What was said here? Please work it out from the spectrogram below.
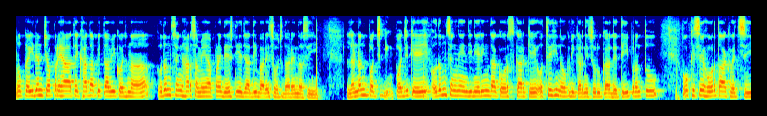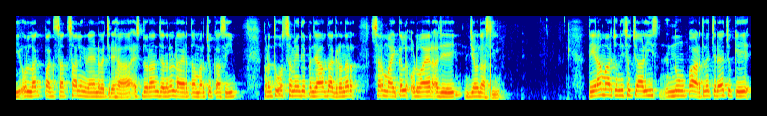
ਉਹ ਕਈ ਦਿਨ ਚੁੱਪ ਰਿਹਾ ਅਤੇ ਖਾਧਾ ਪੀਤਾ ਵੀ ਕੁਝ ਨਾ ਊਧਮ ਸਿੰਘ ਹਰ ਸਮੇਂ ਆਪਣੇ ਦੇਸ਼ ਦੀ ਆਜ਼ਾਦੀ ਬਾਰੇ ਸੋਚਦਾ ਰਹਿੰਦਾ ਸੀ। ਲੰਡਨ ਪੁੱਜ ਪੁੱਜ ਕੇ ਊਧਮ ਸਿੰਘ ਨੇ ਇੰਜੀਨੀਅਰਿੰਗ ਦਾ ਕੋਰਸ ਕਰਕੇ ਉੱਥੇ ਹੀ ਨੌਕਰੀ ਕਰਨੀ ਸ਼ੁਰੂ ਕਰ ਦਿੱਤੀ, ਪਰੰਤੂ ਉਹ ਕਿਸੇ ਹੋਰ ਤਾਕ ਵਿੱਚ ਸੀ। ਉਹ ਲਗਭਗ 7 ਸਾਲ ਇੰਗਲੈਂਡ ਵਿੱਚ ਰਿਹਾ, ਇਸ ਦੌਰਾਨ ਜਨਰਲ ਡਾਇਰ ਤਾਂ ਮਰ ਚੁੱਕਾ ਸੀ, ਪਰੰਤੂ ਉਸ ਸਮੇਂ ਦੇ ਪੰਜਾਬ ਦਾ ਗਵਰਨਰ ਸਰ ਮਾਈਕਲ ਉਡਵਾਇਰ ਅਜੇ ਜਿਉਂਦਾ ਸੀ। 13 ਮਾਰਚ 1940 ਨੂੰ ਭਾਰਤ ਵਿੱਚ ਰਹਿ ਚੁੱਕੇ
